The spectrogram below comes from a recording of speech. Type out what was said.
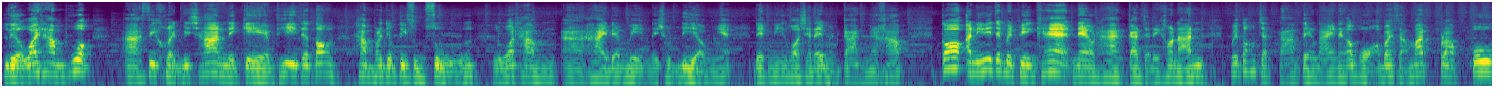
เหลือไว้ทำพวก อ่า Secret Vision ในเกมที่จะต้องทำพลังโจมตีสูงๆ หรือว่าทำอ่า High Damage ในชุดเดียวเนี่ยเด็กนี้พอใช้ได้เหมือนกันนะครับ ก็อันนี้จะเป็นเพียงแค่แนวทางการจัดเด็กเท่านั้น ไม่ต้องจัดตามแต่อย่างใดนะครับผม เอาไปสามารถปรับปรุง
